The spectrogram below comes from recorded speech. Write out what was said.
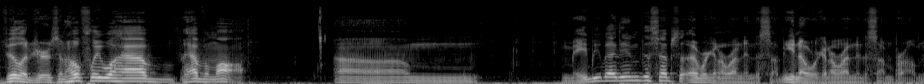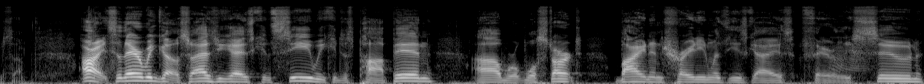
villagers, and hopefully we'll have, have them all. Um, maybe by the end of this episode, oh, we're going to run into some. You know, we're going to run into some problems. So, all right, so there we go. So as you guys can see, we could just pop in. Uh, we'll, we'll start buying and trading with these guys fairly soon,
